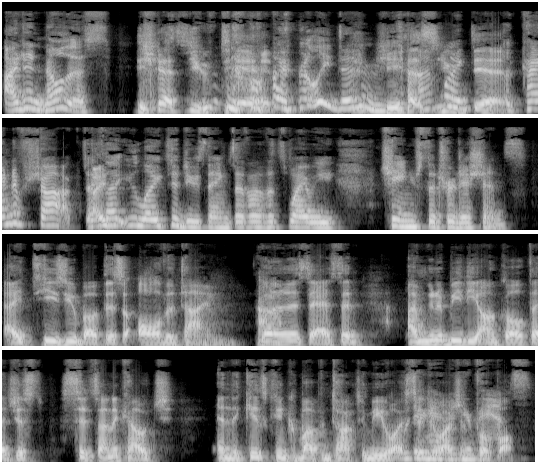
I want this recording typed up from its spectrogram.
I didn't know this. Yes, you did. I really didn't. Yes, I'm you like did. Uh, kind of shocked. I, I- thought you liked to do things. I thought that's why we changed the traditions. I tease you about this all the time. What Oh. did I say? I said, I'm going to be the uncle that just sits on the couch and the kids can come up and talk to me while I sit there watching football pants.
